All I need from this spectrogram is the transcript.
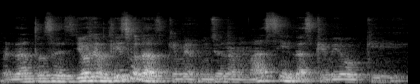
¿verdad? Entonces yo realizo las que me funcionan más y las que veo que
